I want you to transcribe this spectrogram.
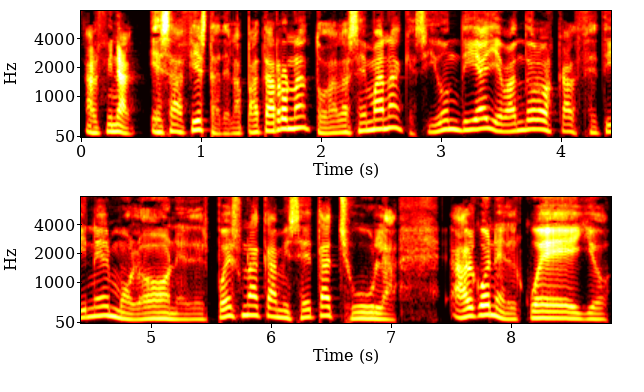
al final esa fiesta de la patarrona toda la semana, que sí, un día llevando los calcetines molones, después una camiseta chula, algo en el cuello,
